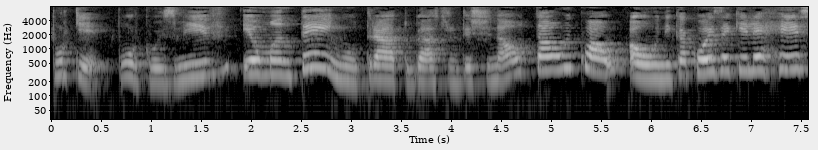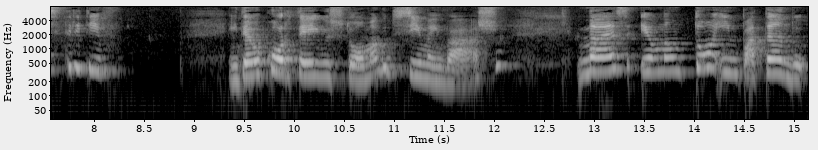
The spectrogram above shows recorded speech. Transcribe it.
Por quê? Porque o sleeve eu mantenho o trato gastrointestinal tal e qual. A única coisa é que ele é restritivo. Então eu cortei o estômago de cima embaixo, mas eu não estou empatando,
